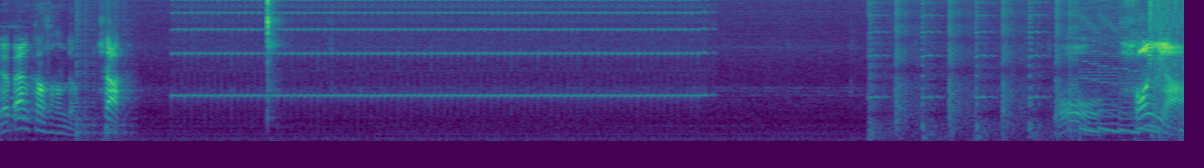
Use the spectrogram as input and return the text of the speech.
Ve ben kazandım. Çak. Oo, Sonya.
